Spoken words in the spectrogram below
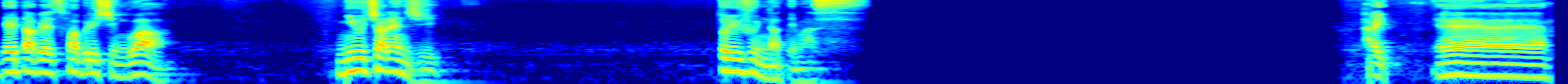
データベースパブリッシングはニューチャレンジというふうになっています。はい、えー、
